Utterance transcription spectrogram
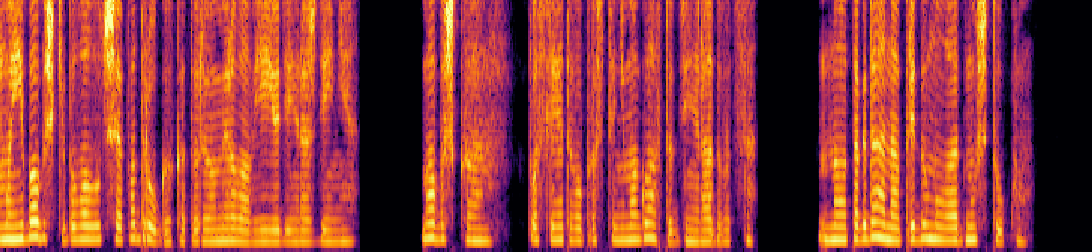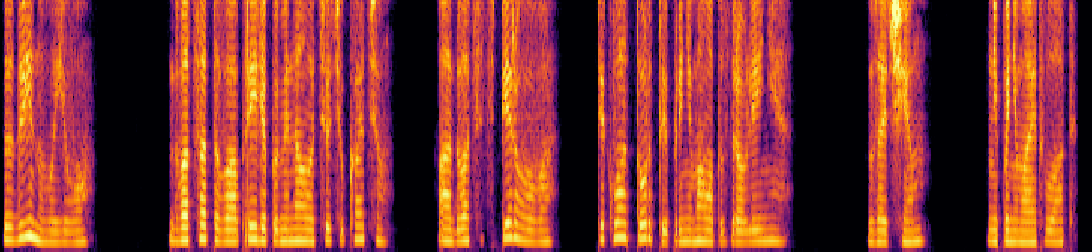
моей бабушки была лучшая подруга, которая умерла в ее день рождения. Бабушка после этого просто не могла в тот день радоваться. Но тогда она придумала одну штуку. Сдвинула его. 20 апреля поминала тетю Катю, а 21-го пекла торт и принимала поздравления. «Зачем?» — не понимает Влад.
